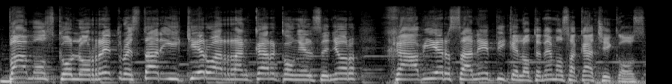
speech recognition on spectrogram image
vamos con los Retro Star y quiero arrancar con el señor Javier Zanetti, que lo tenemos acá, chicos.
